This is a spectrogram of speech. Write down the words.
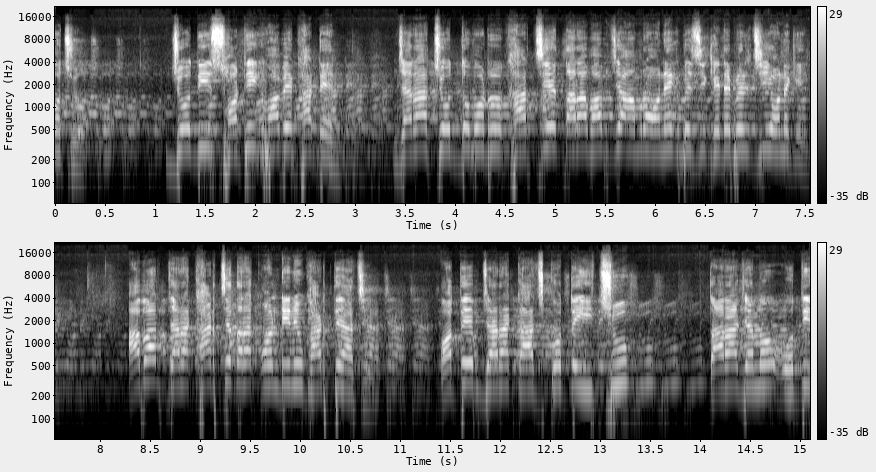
বছর যদি সঠিকভাবে খাটেন, যারা চোদ্দ বছর খাটছে, তারা ভাবছে আমরা অনেক বেশি খেটে ফেলছি অনেকে। আবার যারা খাটছে, তারা কন্টিনিউ খাটতে আছে। অতএব যারা কাজ করতে ইচ্ছুক, তারা যেন অতি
